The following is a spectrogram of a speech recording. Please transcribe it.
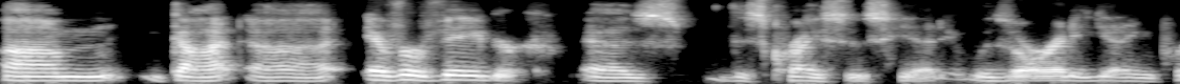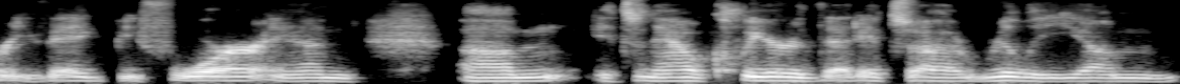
um, got uh, ever vaguer as this crisis hit. It was already getting pretty vague before, and um, it's now clear that it's a really, um,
